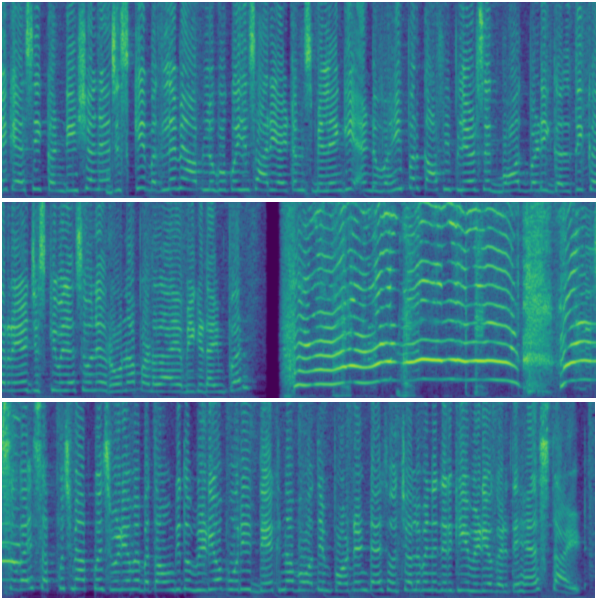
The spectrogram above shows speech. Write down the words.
एक ऐसी कंडीशन है, जिसके बदले में आप लोगों को ये सारी आइटम्स मिलेंगी। एंड वहीं पर काफ़ी प्लेयर्स एक बहुत बड़ी गलती कर रहे हैं, जिसकी वजह से उन्हें रोना पड़ रहा है अभी के टाइम पर सो गाइस सब कुछ मैं आपको इस वीडियो में बताऊँगी तो वीडियो पूरी देखना बहुत इंपॉर्टेंट है। सो चलो, मैंने देर की वीडियो करते हैं। स्टार्ट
